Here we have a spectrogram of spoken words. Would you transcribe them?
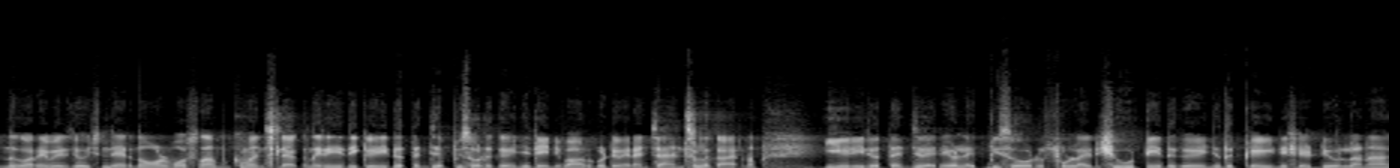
എന്ന് കുറേ പേര് ചോദിച്ചിട്ടുണ്ടായിരുന്നു. ഓൾമോസ്റ്റ് നമുക്ക് മനസ്സിലാക്കുന്ന രീതിക്ക് ഒരു ഇരുപത്തഞ്ച് എപ്പിസോഡ് കഴിഞ്ഞിട്ട് ഇനി പാർക്കുട്ടി വരാൻ ചാൻസ് ഉള്ളൂ. കാരണം ഈ ഒരു ഇരുപത്തഞ്ച് വരെയുള്ള എപ്പിസോഡ് ഫുള്ളായിട്ട് ഷൂട്ട് ചെയ്ത് കഴിഞ്ഞത് കഴിഞ്ഞ ഷെഡ്യൂളിലാണ് ആ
